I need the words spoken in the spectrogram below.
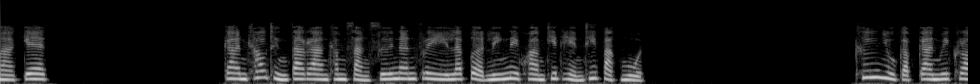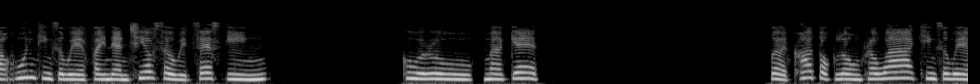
มาร์เก็ตการเข้าถึงตารางคำสั่งซื้อนั้นฟรี และเปิดลิงก์ในความคิดเห็นที่ปักหมุด ขึ้นอยู่กับการวิเคราะห์หุ้น Kingsway Financial Services Inc. กูรูมาร์เก็ต เปิดข้อตกลงเพราะว่า Kingsway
